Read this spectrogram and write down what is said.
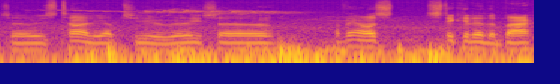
So it's entirely up to you really. So I think I'll stick it at the back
